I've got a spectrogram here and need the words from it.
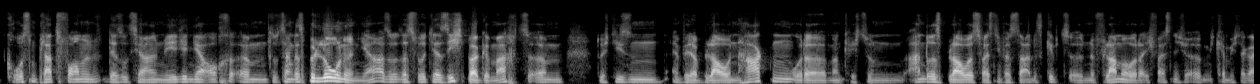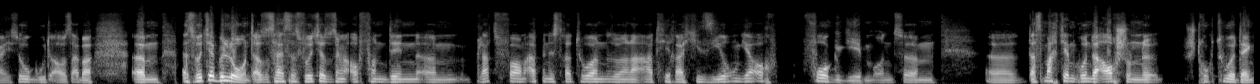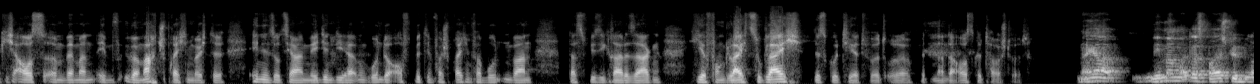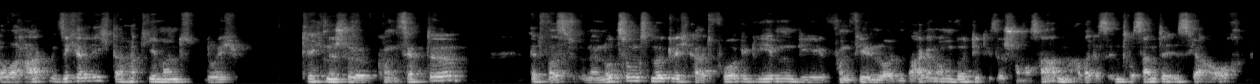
großen Plattformen der sozialen Medien ja auch ähm, sozusagen das belohnen, ja. Also das wird ja sichtbar gemacht ähm, durch diesen entweder blauen Haken oder man kriegt so ein anderes blaues, weiß nicht, was da alles gibt, äh, eine Flamme oder ich weiß nicht, äh, ich kenne mich da gar nicht so gut aus, aber ähm, das wird ja belohnt. Also das heißt, das wird ja sozusagen auch von den ähm, Plattformadministratoren so eine Art Hierarchisierung ja auch vorgegeben und ähm, äh, das macht ja im Grunde auch schon eine Struktur, denke ich, aus, ähm, wenn man eben über Macht sprechen möchte in den sozialen Medien, die ja im Grunde oft mit dem Versprechen verbunden waren, dass, wie Sie gerade sagen, hier von gleich zu gleich diskutiert wird oder miteinander ausgetauscht wird. Naja, nehmen wir mal das Beispiel blauer Haken. Sicherlich, da hat jemand durch technische Konzepte etwas, eine Nutzungsmöglichkeit vorgegeben, die von vielen Leuten wahrgenommen wird, die diese Chance haben. Aber das Interessante ist ja auch,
